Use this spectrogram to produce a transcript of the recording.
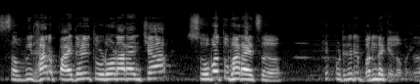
संविधान पायदळी तोडवणाऱ्यांच्या सोबत उभं राहायचं हे कुठेतरी बंद केलं पाहिजे.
